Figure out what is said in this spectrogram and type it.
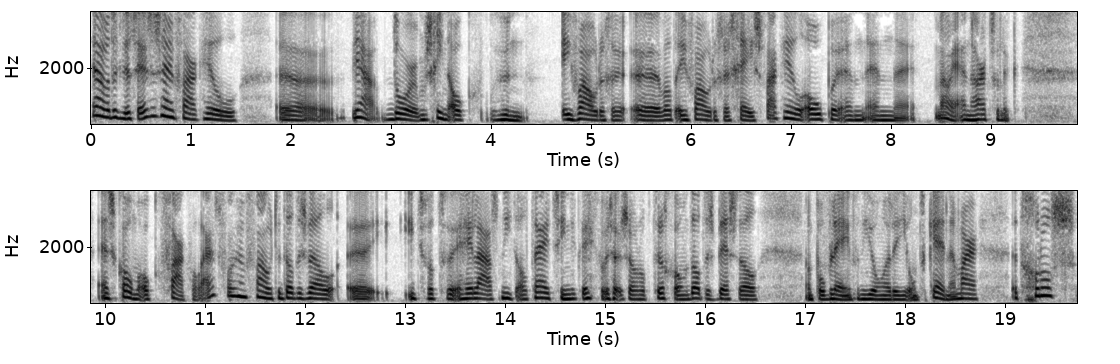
ja wat ik net zei, ze zijn vaak heel... Uh, ja, door misschien ook hun eenvoudige, uh, wat eenvoudige geest... vaak heel open en, en, nou ja, en hartelijk. En ze komen ook vaak wel uit voor hun fouten. Dat is wel uh, iets wat we helaas niet altijd zien. Ik weet we zo op terugkomen. Dat is best wel een probleem van de jongeren die ontkennen. Maar het gros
